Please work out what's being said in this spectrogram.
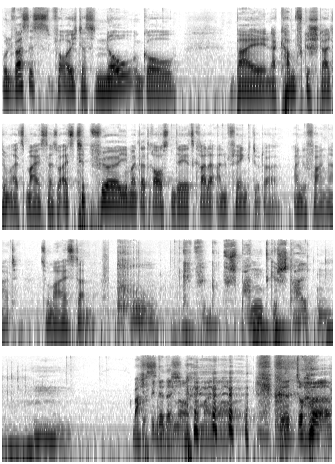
Und was ist für euch das No-Go bei einer Kampfgestaltung als Meister? So als Tipp für jemand da draußen, der jetzt gerade anfängt oder angefangen hat zu meistern. Puh, spannend gestalten. Hm. Machst ich bin ja da immer auf meiner. ja,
